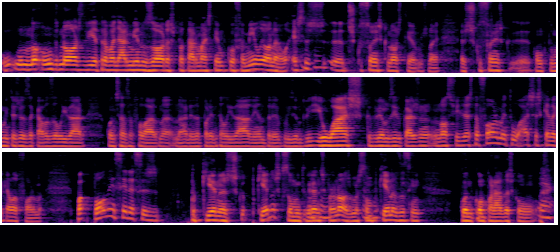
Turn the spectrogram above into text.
um, um de nós devia trabalhar menos horas para estar mais tempo com a família ou não? Estas uh, discussões que nós temos, não é? As discussões que, uh, com que tu muitas vezes acabas a lidar quando estás a falar na, na área da parentalidade, entre, por exemplo, eu acho que devemos educar os nossos filhos desta forma e tu achas que é daquela forma. P podem ser essas pequenas, pequenas que são muito grandes para nós, mas são pequenas assim quando comparadas com, É.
